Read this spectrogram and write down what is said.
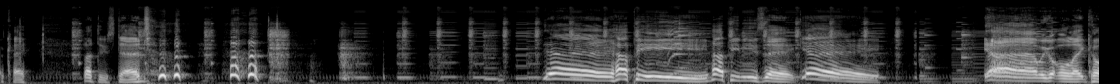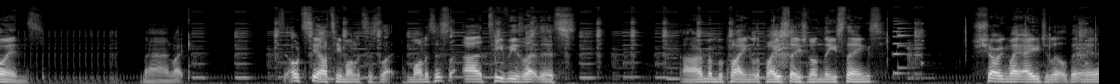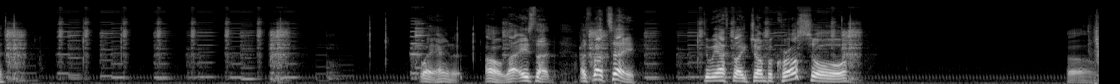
Okay. That dude's dead. Yay! Happy! Happy music! Yay! Yeah, we got all eight coins. Man, like old CRT monitors like monitors, uh, TVs like this. Uh, I remember playing the PlayStation on these things. Showing my age a little bit here. Wait, hang on. Oh, that is that. I was about to say, do we have to, like, jump across, or...? Oh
